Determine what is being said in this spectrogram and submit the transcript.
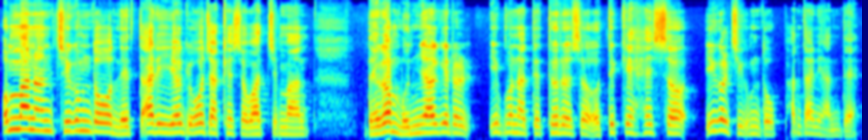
엄마는 지금도 내 딸이 여기 오작해서 왔지만 내가 뭔 이야기를 이분한테 들어서 어떻게 해서 이걸 지금도 판단이 안 돼.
